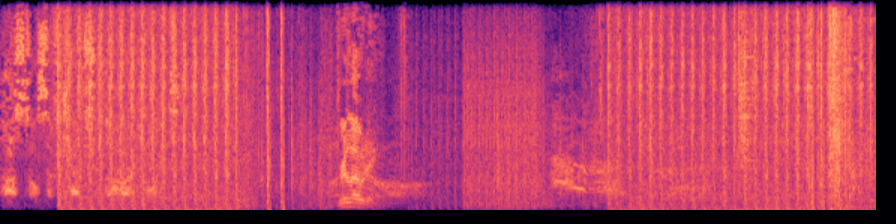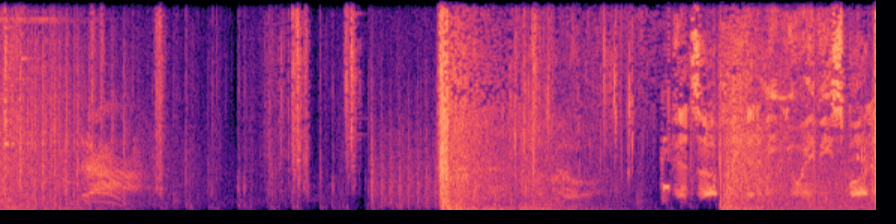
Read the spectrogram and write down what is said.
Hostiles have captured the hard point. Reloading. Heads up. Enemy UAV spotted.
